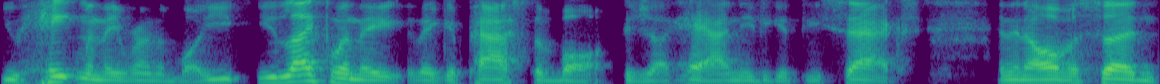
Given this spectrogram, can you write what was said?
you hate when they run the ball. You you like when they they get past the ball because you're like, hey, I need to get these sacks. And then all of a sudden,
